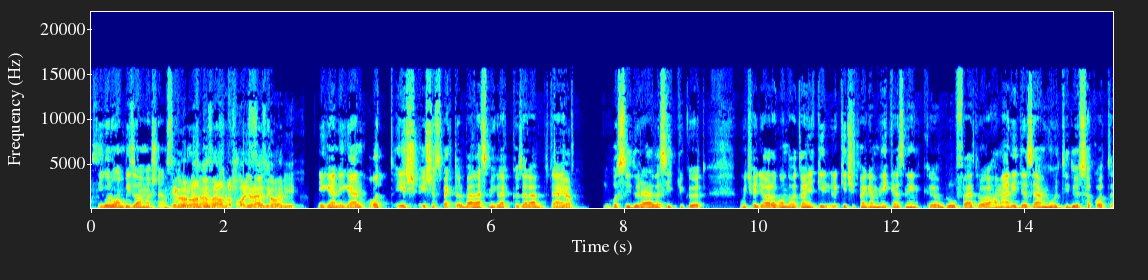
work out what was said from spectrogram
Szigorúan bizalmas, nem? A Szigorúan bizalmas Your lesz az, igen. Igen, igen, Igen. ott, és, és a Spectre-ben lesz még legközelebb, tehát Igen. hosszú időre elveszítjük őt, úgyhogy arra gondoltam, hogy egy ki- kicsit megemlékeznénk ö, Blofeldről, ha már így az elmúlt időszakot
